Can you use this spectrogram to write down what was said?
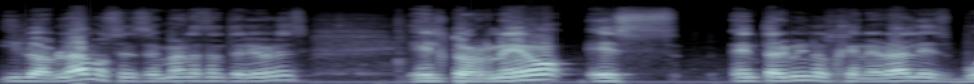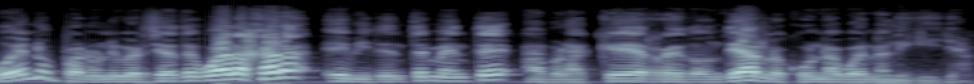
y lo hablamos en semanas anteriores, el torneo es en términos generales bueno para Universidad de Guadalajara, evidentemente habrá que redondearlo con una buena liguilla.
